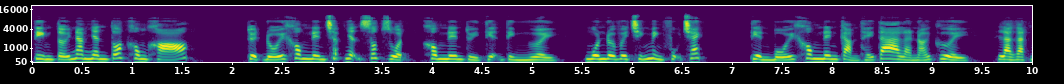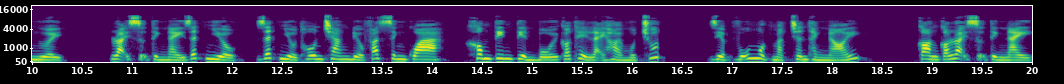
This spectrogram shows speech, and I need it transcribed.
tìm tới nam nhân tốt không khó. Tuyệt đối không nên chấp nhận sốt ruột, không nên tùy tiện tìm người, muốn đối với chính mình phụ trách. Tiền bối không nên cảm thấy ta là nói cười, là gạt người. Loại sự tình này rất nhiều, rất nhiều thôn trang đều phát sinh qua, không tin tiền bối có thể lại hỏi một chút. Diệp Vũ một mặt chân thành nói. Còn có loại sự tình này.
